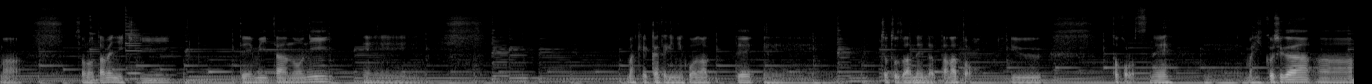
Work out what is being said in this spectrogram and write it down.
まあそのために聞いてみたのに、えーまあ、結果的にこうなって、えー、ちょっと残念だったなというところですね。えーまあ、引っ越しがあ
